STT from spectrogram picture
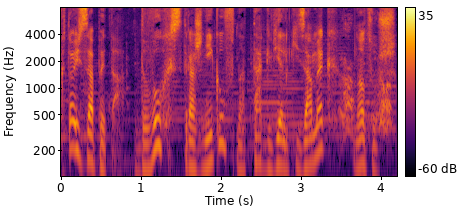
Ktoś zapyta, dwóch strażników na tak wielki zamek? No cóż,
